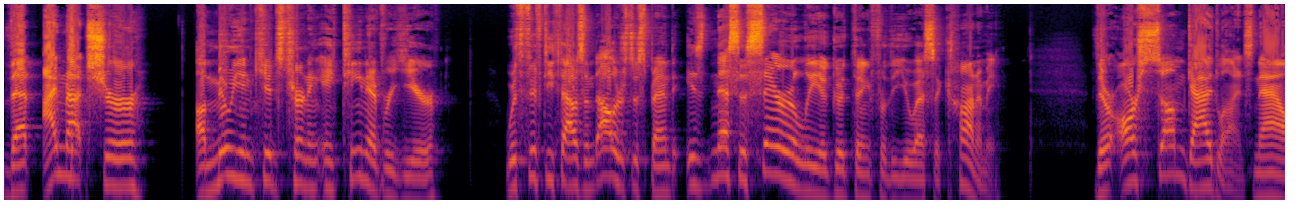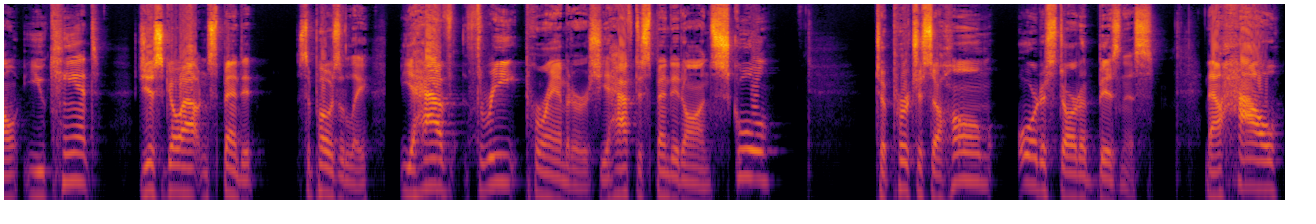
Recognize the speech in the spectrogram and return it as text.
that I'm not sure a million kids turning 18 every year with $50,000 to spend is necessarily a good thing for the US economy. There are some guidelines. Now, you can't just go out and spend it, supposedly. You have three parameters. You have to spend it on school, to purchase a home, or to start a business. Now, how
